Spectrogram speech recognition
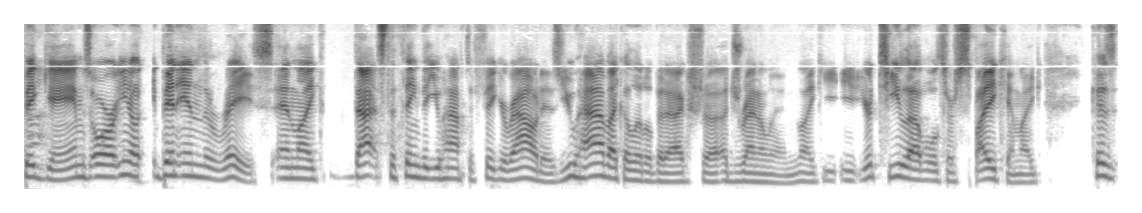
big games or, you know, been in the race. And like that's the thing that you have to figure out is you have like a little bit of extra adrenaline. Like y- y- your T levels are spiking. Like, cause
